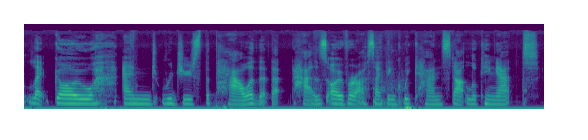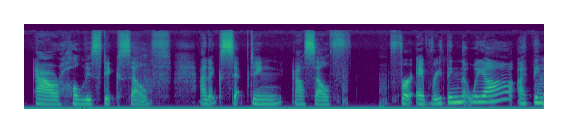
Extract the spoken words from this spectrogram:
let go and reduce the power that that has over us, I think we can start looking at our holistic self and accepting ourself for everything that we are. I think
